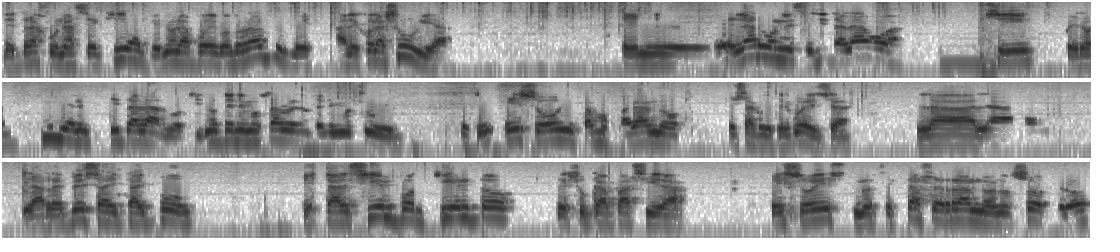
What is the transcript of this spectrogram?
le trajo una sequía que no la puede controlar porque alejó la lluvia. El, el árbol necesita el agua, sí, pero la lluvia necesita el árbol. Si no tenemos árbol, no tenemos lluvia. Entonces, eso hoy estamos pagando esa consecuencia. La, la, la represa de Itaipú está al 100% de su capacidad. Eso es, nos está cerrando a nosotros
